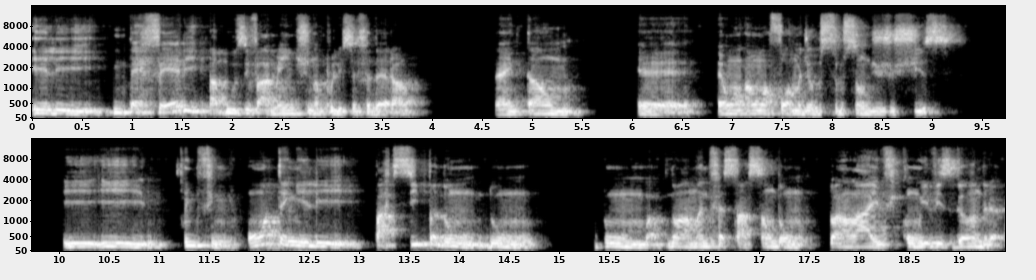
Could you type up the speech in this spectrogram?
ele interfere abusivamente na Polícia Federal, né? então é, é uma, é uma, forma de obstrução de justiça. E, e, enfim, ontem ele participa de, um, de, um, de, uma, de uma manifestação, de, um, de, uma live com o Ives Gandra,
